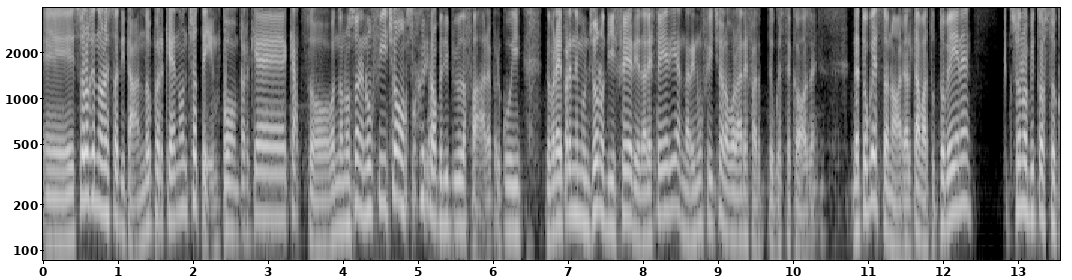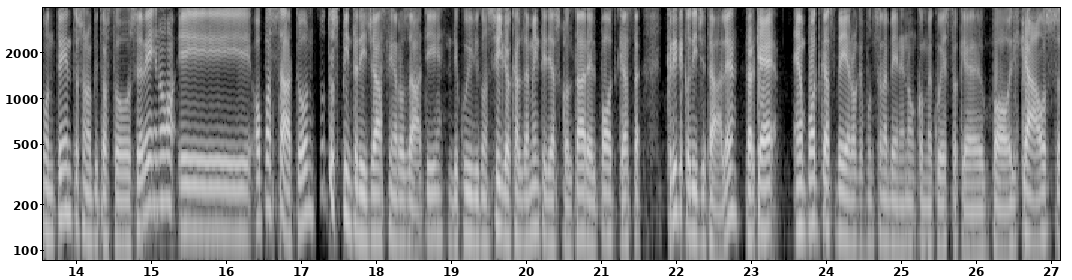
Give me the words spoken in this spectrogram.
Eh, solo che non le sto editando perché non ho tempo. Perché cazzo, quando non sono in ufficio ho un sacco di roba di più da fare. Per cui dovrei prendermi un giorno di ferie dalle ferie, andare in ufficio a lavorare e fare tutte queste cose. Detto questo, no, in realtà va tutto bene. Sono piuttosto contento, sono piuttosto sereno e ho passato, sotto spinta di Justin Rosati, di cui vi consiglio caldamente di ascoltare il podcast Critico Digitale, perché è un podcast vero che funziona bene, non come questo che è un po' il caos,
